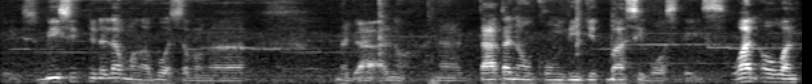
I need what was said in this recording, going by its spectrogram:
X. Visit nyo na lang mga boss sa mga nag-aano, nagtatanong kung legit ba si Boss Ace. 101%.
